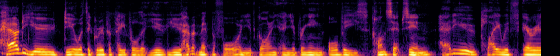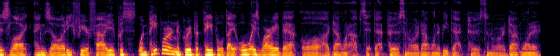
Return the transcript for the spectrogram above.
How do you deal with a group of people that you you haven't met before and you've gone and you're bringing all these concepts in? How do you play with areas like anxiety, fear of failure? Because when people are in a group of people, they always worry about, oh, I don't want to upset that person, or I don't want to be that person, or I don't want to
